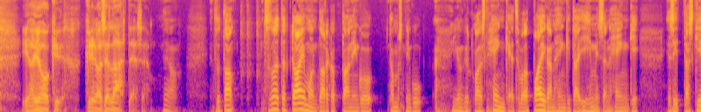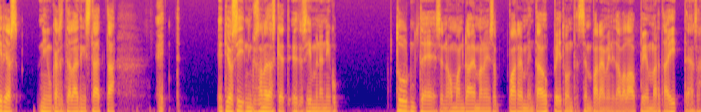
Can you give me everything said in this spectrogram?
ihan johonkin kirjalliseen lähteeseen. Joo. Ja tota, sanoit, että daimon tarkoittaa niinku tämmöistä niinku jonkinlaista henkeä, että se voi olla paikan henki tai ihmisen henki, ja sitten tässä kirjassa niinku käsitellään jotenkin sitä, että et, et jos, niin kuin sanoit äsken, että et jos ihminen niinku tuntee sen oman daimoninsa paremmin tai oppii tuntea sen paremmin, niin tavallaan oppii ymmärtää itteensä.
